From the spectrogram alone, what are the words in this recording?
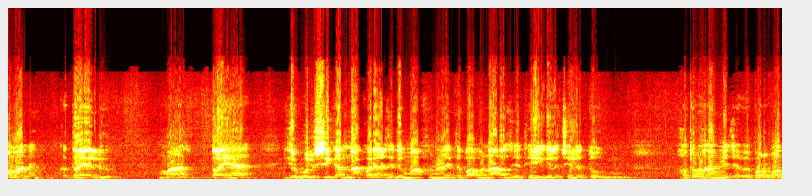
অমানে? দয়ালু, মা, দয়া যে ভুল স্বীকার না করে আর যদি মাফ না নিতে বাবা নারাজ হয়ে গেলে ছেলে তো হতভাগা হয়ে যাবে, বরবাদ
